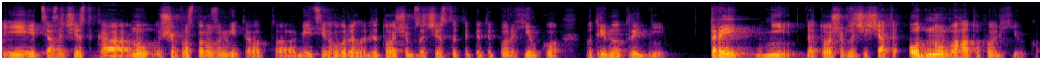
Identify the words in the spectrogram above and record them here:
І ця зачистка, ну що просто розуміти, от бійці говорили для того, щоб зачистити п'ятиповерхівку, потрібно три дні. Три дні для того, щоб зачищати одну багатоповерхівку,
